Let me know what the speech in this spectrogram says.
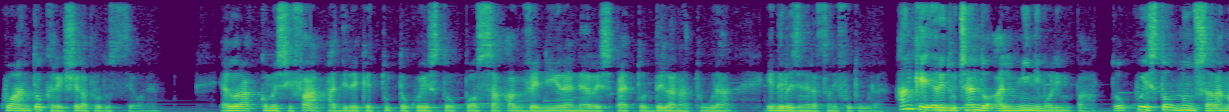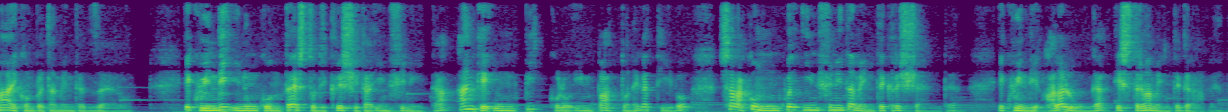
quanto cresce la produzione. E allora come si fa a dire che tutto questo possa avvenire nel rispetto della natura e delle generazioni future? Anche riducendo al minimo l'impatto, questo non sarà mai completamente zero. E quindi in un contesto di crescita infinita, anche un piccolo impatto negativo sarà comunque infinitamente crescente e quindi alla lunga estremamente grave.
